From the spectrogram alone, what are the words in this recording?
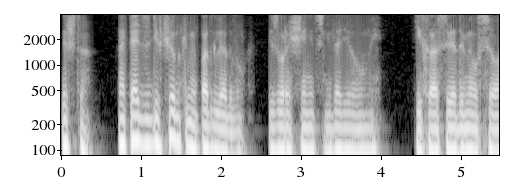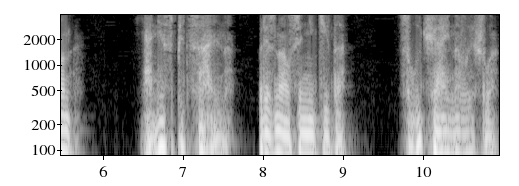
«Ты что, опять за девчонками подглядывал, извращенец недоделанный?» — тихо осведомился он — «Я не специально», — признался Никита. «Случайно вышло».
